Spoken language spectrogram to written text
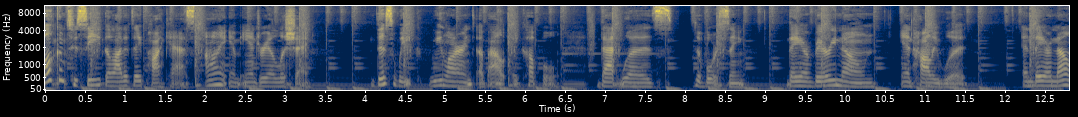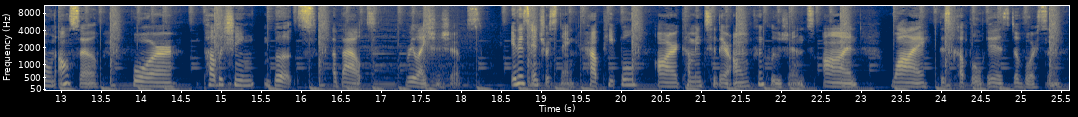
Welcome to See the Light of Day podcast. I am Andrea Lachey. This week, we learned about a couple that was divorcing. They are very known in Hollywood, and they are known also for publishing books about relationships. It is interesting how people are coming to their own conclusions on why this couple is divorcing.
